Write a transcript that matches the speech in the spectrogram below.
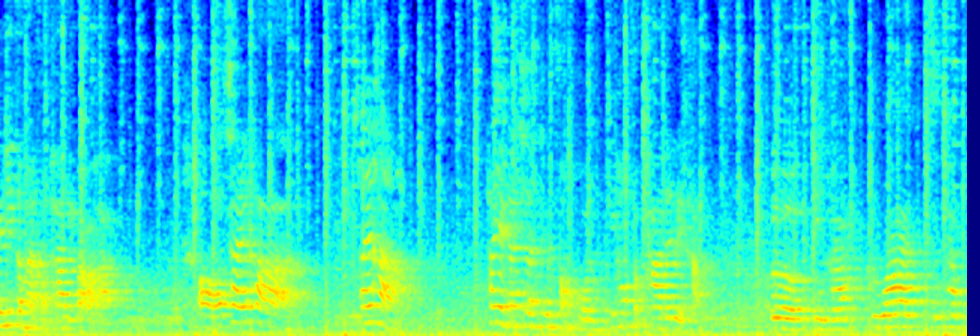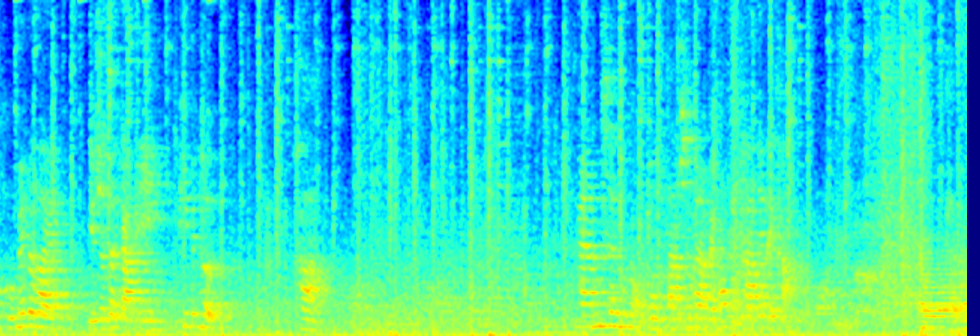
ช่ที่จะมาสัมภาษณ์หรือเปล่าคะ อ๋อ ใช่ค่ะ ใช่ค่ะ ถ้าอย่างนั้นเชิญคุณสองคนที่ห้องสัมภาษณ์ได้เลยค่ะ เอออิงคะคือว่าฉันทำคุณไม่เป็นไร เดี๋ยวฉันจัดการเอง พี่ไปเถอะ ค่ะ งั้นเชิญคุณสองคนตามฉันมาไปห้องสัมภาษณ์ได้เลยค่ะดิ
